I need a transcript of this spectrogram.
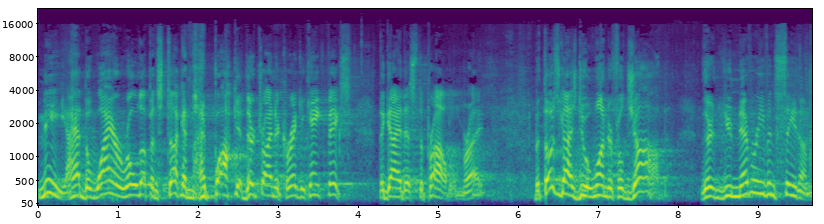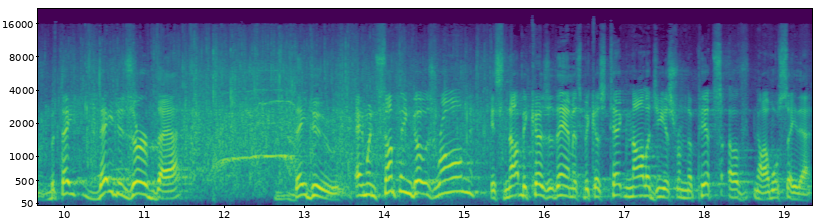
Me. I had the wire rolled up and stuck in my pocket. They're trying to correct. You can't fix the guy that's the problem, right? But those guys do a wonderful job. They're, you never even see them, but they, they deserve that. They do. And when something goes wrong, it's not because of them, it's because technology is from the pits of, no, I won't say that,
